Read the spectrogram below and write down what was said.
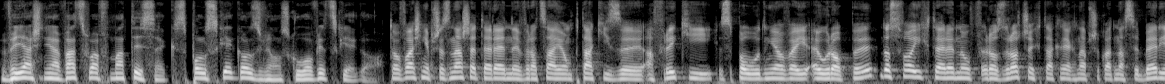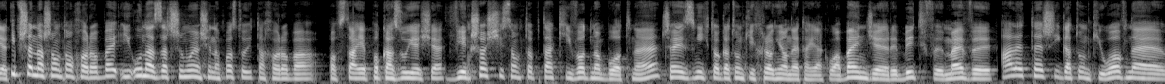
wyjaśnia Wacław Matysek z Polskiego Związku Łowieckiego. To właśnie przez nasze tereny wracają ptaki z Afryki, z południowej Europy do swoich terenów rozroczych, tak jak na przykład na Syberię i przenoszą tą chorobę i u nas zatrzymują się na postu i ta choroba powstaje, pokazuje się. W większości są to ptaki wodno-błotne, część z nich to gatunki chronione, tak jak łabędzie, rybitwy, mewy, ale też i gatunki łowne,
